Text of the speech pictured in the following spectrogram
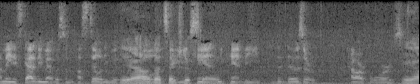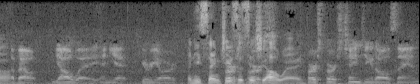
I mean, it's got to be met with some hostility with. with Yeah, whole that's thing. You interesting. can't. You can't be. Th- those are powerful words Yeah. about Yahweh, and yet here we are, And he's saying Jesus verse. is Yahweh. first verse, changing it all, saying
